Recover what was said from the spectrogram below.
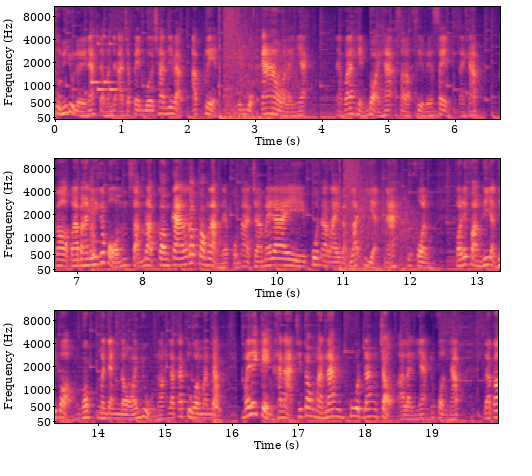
ตัวนี้อยู่เลยนะ แต่มันอาจจะเป็นเวอร์ชั่นที่แบบอัปเกรดเป็นบวก9อะไรเงี้ยนะว่าเห็นบ่อยฮะสำหรับซีเรเซนนะครับก็ประมาณนี้ก็ผมสำหรับกองกลางแล้วก็กองหลังเนี่ยผมอาจจะไม่ได้พูดอะไรแบบละเอียดนะ ทุกคนเพราะด้วยความที่อย่างที่บอกงบมันยังน้อยอยู่เนาะแล้วก็ตัวมันแบบไม่ได้เก่งขนาดที่ต้องมานั่งพูดนั่งเจาะอะไรเงี้ยทุกคนครับแล้วก็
